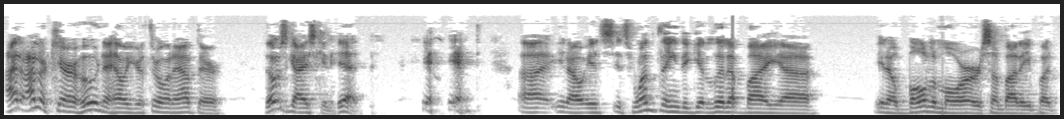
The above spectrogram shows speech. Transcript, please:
I, I don't care who in the hell you're throwing out there those guys can hit. uh, you know, it's, it's one thing to get lit up by, uh, you know, Baltimore or somebody, but,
